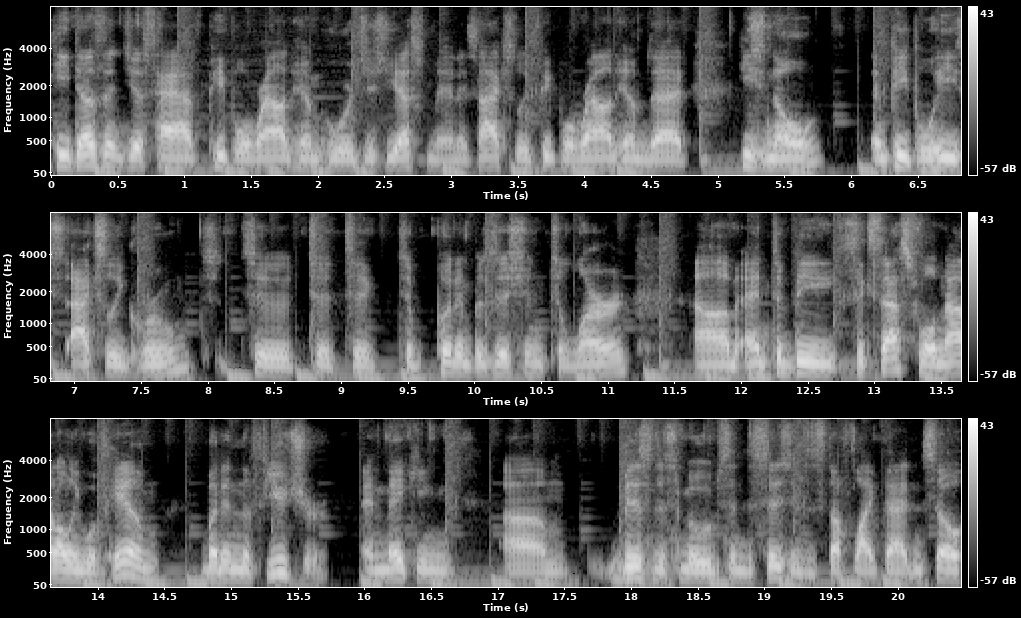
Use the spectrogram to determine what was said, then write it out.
he doesn't just have people around him who are just yes men. It's actually people around him that he's known and people he's actually groomed to to to to put in position to learn um, and to be successful not only with him but in the future and making um, business moves and decisions and stuff like that. And so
